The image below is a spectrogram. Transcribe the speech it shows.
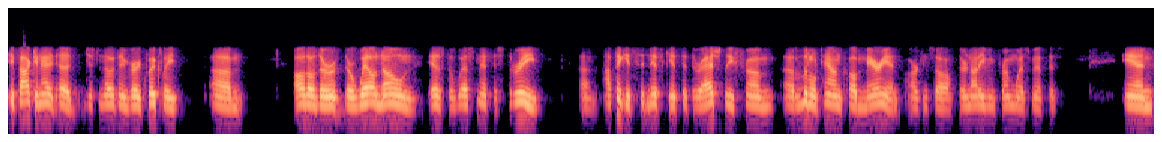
If I can add uh, just another thing very quickly, um, although they're they're well known as the West Memphis Three, um, I think it's significant that they're actually from a little town called Marion, Arkansas. They're not even from West Memphis, and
